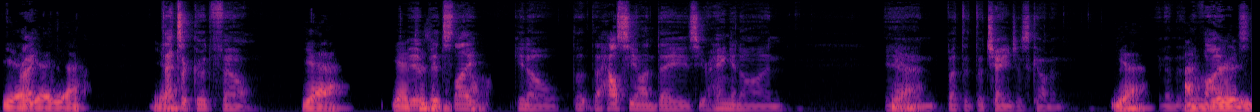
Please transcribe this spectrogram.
Yeah, yeah, right? yeah, yeah. yeah. That's a good film. Yeah, yeah. It It- it's like film. you know the the halcyon days you're hanging on, and Yeah. but the, the change is coming. yeah, And, the, and really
